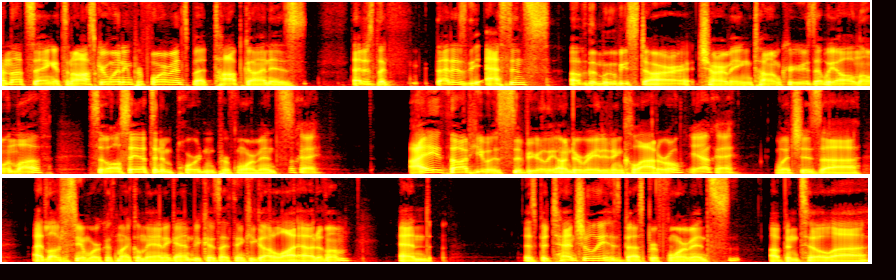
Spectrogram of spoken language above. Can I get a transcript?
I'm not saying it's an Oscar-winning performance, but Top Gun is that is the that is the essence of the movie star, charming Tom Cruise that we all know and love. So I'll say that's an important performance. Okay. I thought he was severely underrated in Collateral. Yeah. Okay. which is uh, I'd love to see him work with Michael Mann again because I think he got a lot out of him, and is potentially his best performance up until, uh,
